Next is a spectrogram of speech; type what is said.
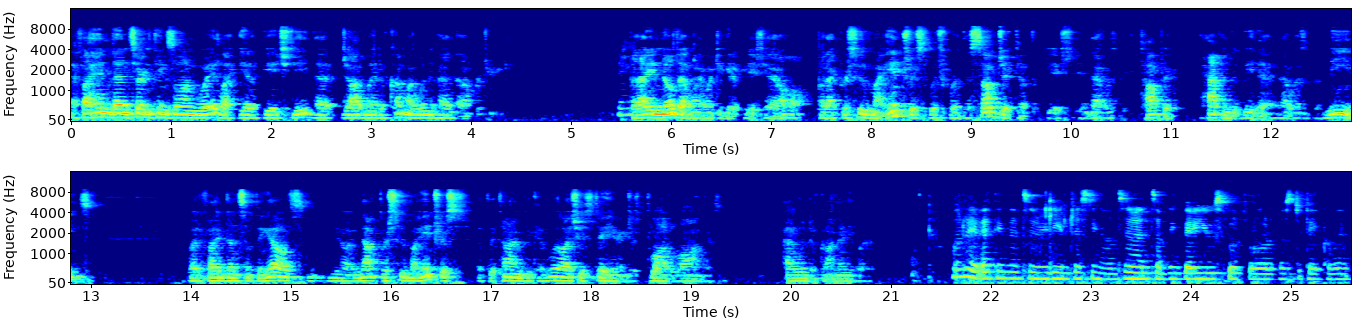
If I hadn't done certain things along the way, like get a PhD, that job might have come. I wouldn't have had that opportunity. Right. But I didn't know that when I went to get a PhD at all. But I pursued my interests, which were the subject of the PhD, and that was the topic. Happened to be that that was the means but if I'd done something else, you know, not pursued my interests at the time because, well, I should stay here and just plod along, I wouldn't have gone anywhere. All right, I think that's a really interesting answer and something very useful for all of us to take away.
